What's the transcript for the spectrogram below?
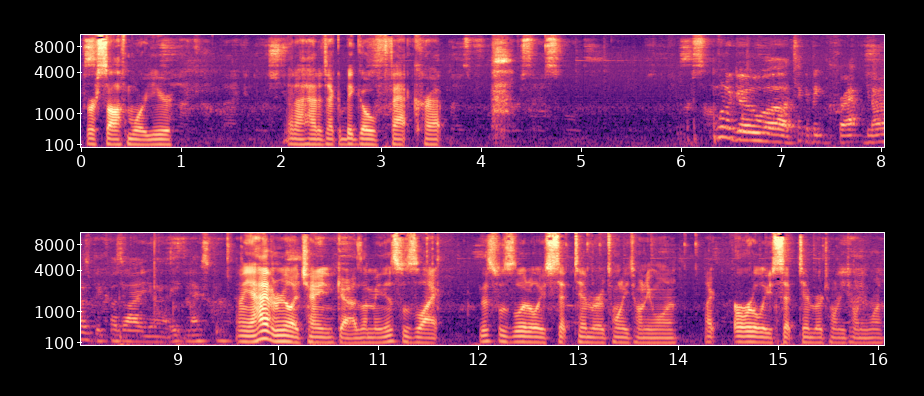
for sophomore year. And I had to take a big old fat crap. I'm gonna go uh, take a big crap, guys, because I uh, ate Mexican. I mean, I haven't really changed, guys. I mean, this was like, this was literally September of 2021. Like early September 2021.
